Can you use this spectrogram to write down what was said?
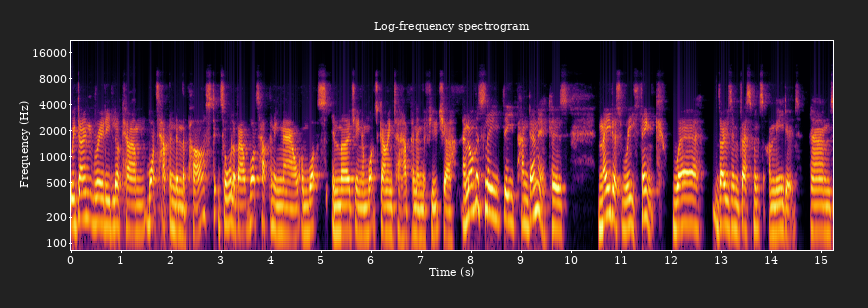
we don't really look um, what's happened in the past. It's all about what's happening now and what's emerging and what's going to happen in the future. And obviously, the pandemic has made us rethink where those investments are needed. And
